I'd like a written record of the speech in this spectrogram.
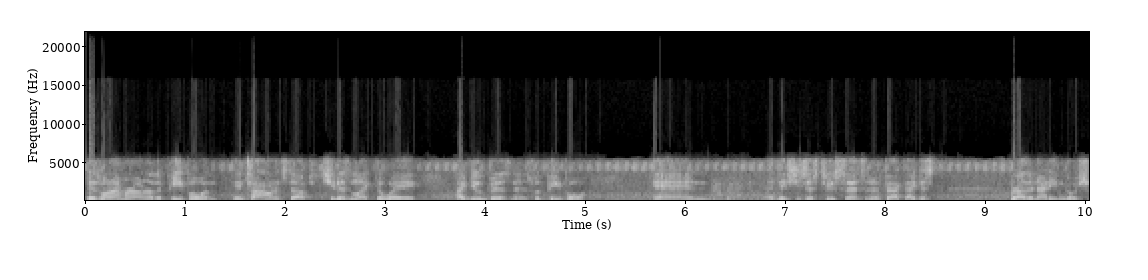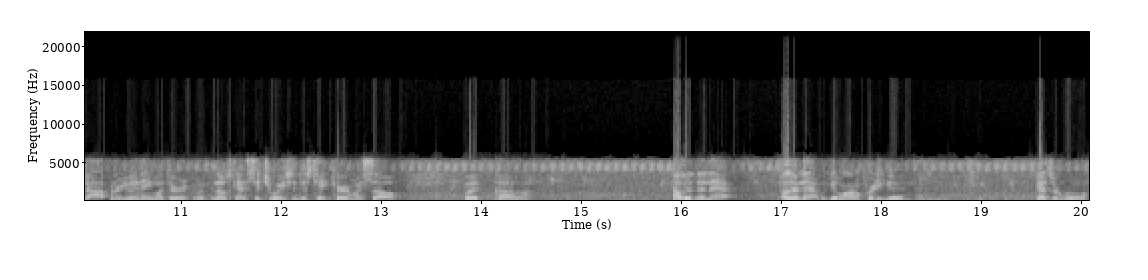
is when I'm around other people in, in town and stuff, she doesn't like the way I do business with people. And I think she's just too sensitive. In fact, I just rather not even go shopping or do anything with her in those kind of situations. Just take care of myself. But uh, other than that, other than that, we get along pretty good, as a rule.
